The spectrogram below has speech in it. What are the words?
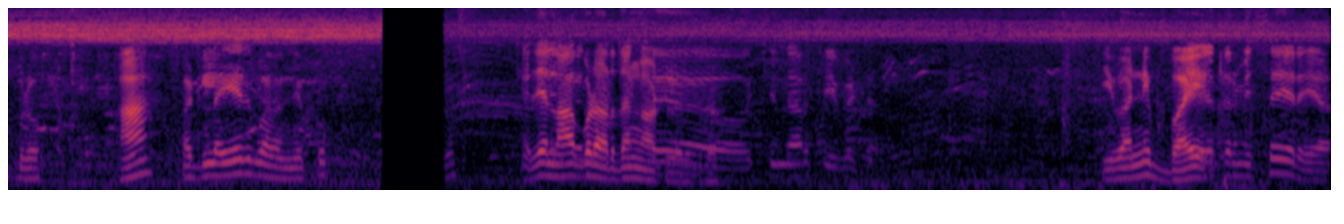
చెప్పు ఆ? అట్లా ఏది పోదాం చెప్పు. అదే నాకు కూడా అర్థం కావట్లేదు బ్రో ఇవన్నీ బై ఇద్దరు మిస్ అయ్యారయ్యా.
